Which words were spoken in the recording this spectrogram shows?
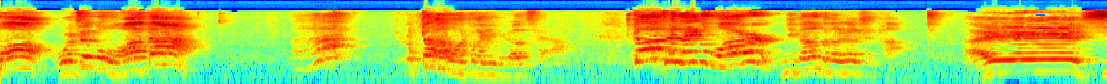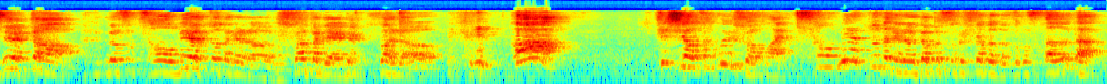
王，我这个王大。啊，这个大王庄有人才啊！刚才来个王二，你能不能认识他？哎，县长，那是草面做的个人，说不点的说人。啊，这小子会说话呀！草面做的个人，那不是个说的，那是个生的。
